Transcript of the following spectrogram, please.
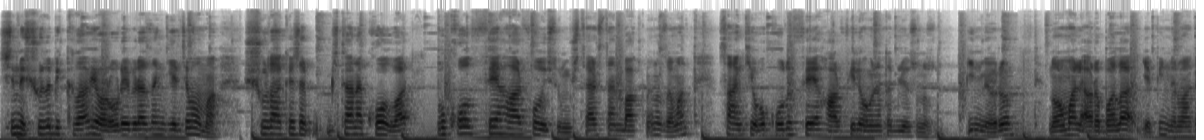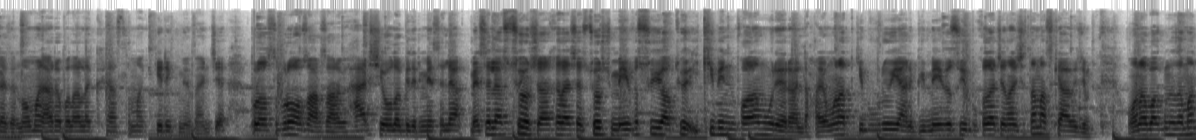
Şimdi şurada bir klavye var. Oraya birazdan geleceğim ama şurada arkadaşlar bir tane kol var. Bu kol F harfi oluşturmuş. Tersten baktığınız zaman sanki o kolu F harfiyle oynatabiliyorsunuz. Bilmiyorum. Normal arabala ya arkadaşlar. Normal arabalarla kıyaslamak gerekmiyor bence. Burası browser abi. Her şey olabilir. Mesela mesela search arkadaşlar search meyve suyu atıyor. 2000 falan vuruyor herhalde. Hayvanat gibi vuruyor yani. Bir meyve suyu bu kadar can acıtamaz ki abicim. Ona baktığınız zaman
